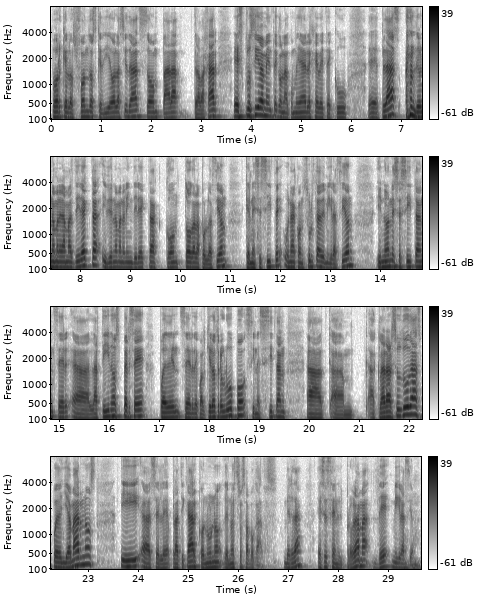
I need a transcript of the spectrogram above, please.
porque los fondos que dio la ciudad son para trabajar exclusivamente con la comunidad LGBTQ eh, de una manera más directa y de una manera indirecta con toda la población que necesite una consulta de migración y no necesitan ser ah, latinos per se, pueden ser de cualquier otro grupo. Si necesitan ah, aclarar sus dudas, pueden llamarnos y uh, platicar con uno de nuestros abogados, ¿verdad? Ese es en el programa de migración.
